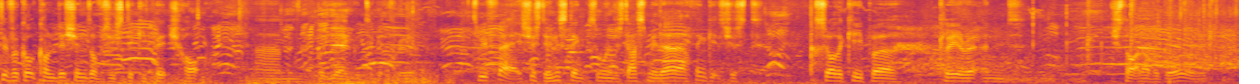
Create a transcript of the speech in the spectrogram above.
difficult conditions. Obviously, sticky pitch, hot. Um, but yeah, good to get through it. To be fair, it's just instinct. Someone just asked me there. I think it's just saw the keeper clear it and just thought I'd have a go. Really.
